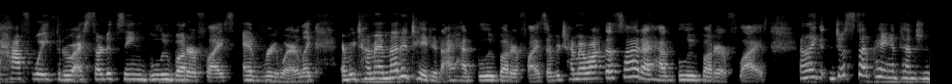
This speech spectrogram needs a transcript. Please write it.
halfway through i started seeing blue butterflies everywhere. Like every time i meditated i had blue butterflies. Every time i walked outside i had blue butterflies. And like just start paying attention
